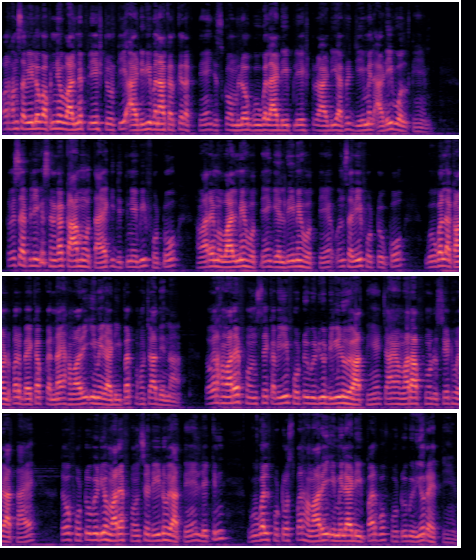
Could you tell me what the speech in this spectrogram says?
और हम सभी लोग अपने मोबाइल में प्ले स्टोर की आईडी भी बना करके रखते हैं, जिसको हम लोग Google ID play store ID या फिर जीमेल आईडी बोलते हैं। तो इस एप्लीकेशन का काम होता है कि जितने भी फ़ोटो हमारे मोबाइल में होते हैं गैलरी में होते हैं, उन सभी फ़ोटो को गूगल अकाउंट पर बैकअप करना है, हमारी ईमेल आईडी पर पहुँचा देना। तो अगर हमारे फ़ोन से कभी फ़ोटो वीडियो डिलीट हो जाते हैं, चाहे हमारा फ़ोन रिसेट हो जाता है तो वो फ़ोटो वीडियो हमारे फ़ोन से डिलीट हो जाते हैं, लेकिन गूगल फ़ोटोज़ पर हमारी ईमेल आईडी पर वो फ़ोटो वीडियो रहते हैं।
